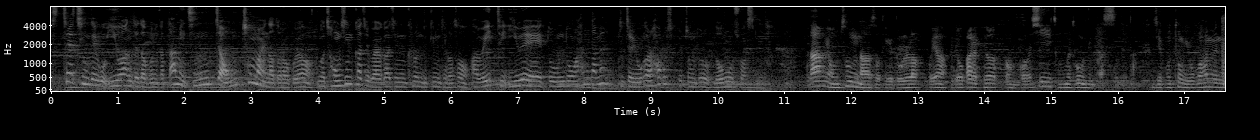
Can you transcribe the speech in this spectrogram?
스트레칭 되고 이완 되다 보니까 땀이 진짜 엄청 많이 나더라고요. 뭔가 정신까지 맑아지는 그런 느낌이 들어서 아, 웨이트 이외에 또 운동을 한다면 진짜 요가를 하고 싶을 정도로 너무 좋았습니다. 땀이 엄청 나서 되게 놀랐고요. 요가를 배웠던 것이 정말 도움이 된 것 같습니다. 이제 보통 요가 하면은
